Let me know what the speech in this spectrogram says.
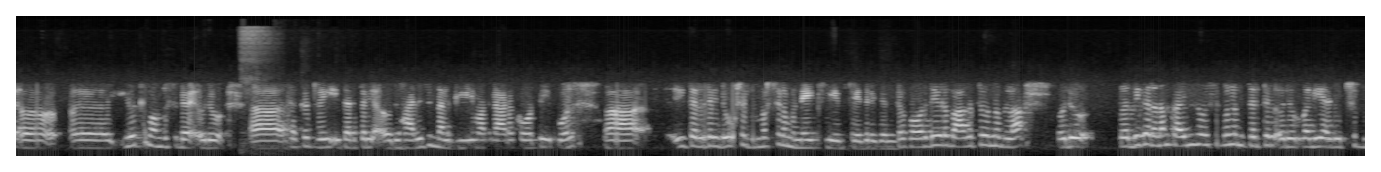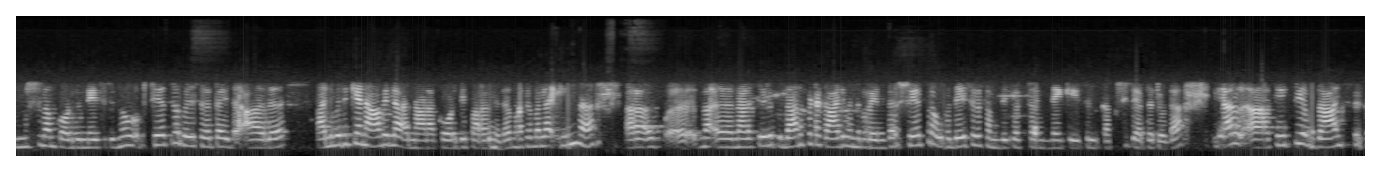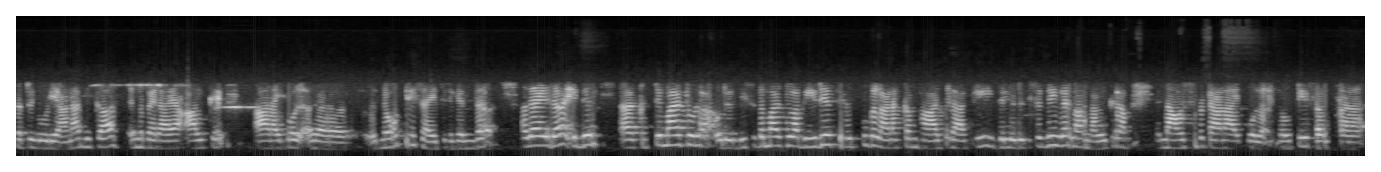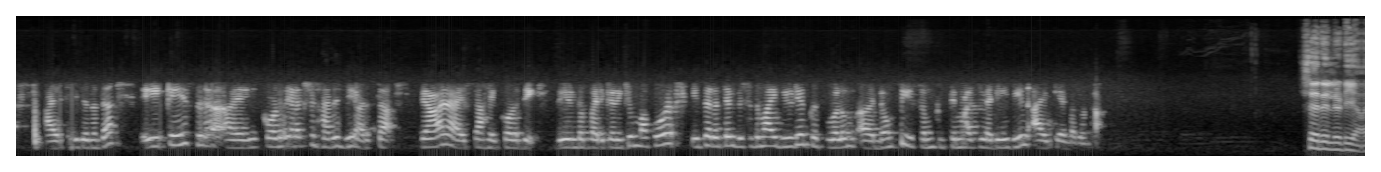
യൂത്ത് കോൺഗ്രസിന്റെ ഒരു സെക്രട്ടറി ഇത്തരത്തിൽ ഒരു ഹർജി നൽകുകയും അതിലാണ് കോടതി ഇപ്പോൾ ഇത്തരത്തിൽ രൂക്ഷ വിമർശനം ഉന്നയിക്കുകയും ചെയ്തിരിക്കുന്നത് കോടതിയുടെ ഭാഗത്തു നിന്നുള്ള ഒരു പ്രതികരണം കഴിഞ്ഞ ദിവസങ്ങളിലും ഇത്തരത്തിൽ ഒരു വലിയ രൂക്ഷ വിമർശനം കോടതി ഉന്നയിച്ചിരുന്നു. ക്ഷേത്ര പരിസരത്ത് അത് അനുവദിക്കാനാവില്ല എന്നാണ് കോടതി പറഞ്ഞത്. മാത്രമല്ല ഇന്ന് നടത്തിയ ഒരു പ്രധാനപ്പെട്ട കാര്യം എന്ന് പറയുന്നത് ക്ഷേത്ര ഉപദേശക സമിതി പ്രസിഡന്റിനെ കേസിൽ കക്ഷി ചേർത്തിട്ടുണ്ട്. ഇയാൾ C P M branch secretary കൂടിയാണ്. വികാസ് എന്ന പേരായ ആൾക്ക് ആണ് ഇപ്പോൾ നോട്ടീസ് അയച്ചിരിക്കുന്നത്. അതായത് ഇതിൽ കൃത്യമായിട്ടുള്ള ഒരു വിശദമായിട്ടുള്ള വീഡിയോ ക്ലിപ്പുകൾ അടക്കം ഹാജരാക്കി ഇതിൽ ഒരു വിശദീകരണം നൽകണം എന്നാവശ്യപ്പെട്ടാണ് ഇപ്പോൾ നോട്ടീസ് അയച്ചിരിക്കുന്നത് ഈ കേസ് കോടതി അലക്ഷ്യ ഹർജി അടുത്ത വ്യാഴാഴ്ച ഹൈക്കോടതി വീണ്ടും പരിഗണിക്കും. അപ്പോൾ ഇത്തരത്തിൽ വിശദമായ വീഡിയോ ക്ലിപ്പുകളും നോട്ടീസും കൃത്യമായിട്ടുള്ള രീതിയിൽ അയക്കേണ്ടതുണ്ട്. ശരി ലിഡിയ.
